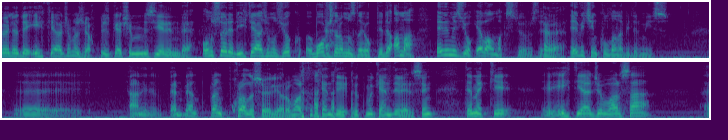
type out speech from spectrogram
Öyle de ihtiyacımız yok. Biz geçimimiz yerinde. Onu söyledi. İhtiyacımız yok, borçlarımız da yok dedi ama evimiz yok, ev almak istiyoruz dedi. Evet. Ev için kullanabilir miyiz? Ee, yani ben ben ben kuralı söylüyorum. Artık kendi hükmü kendi versin. Demek ki e, ihtiyacı varsa e,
